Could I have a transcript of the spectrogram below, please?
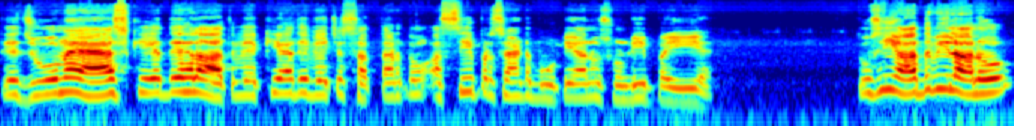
ਤੇ ਜੋ ਮੈਂ ਐਸ ਖੇਤ ਦੇ ਹਾਲਾਤ ਵੇਖਿਆ ਦੇ ਵਿੱਚ 70 ਤੋਂ 80% ਬੂਟਿਆਂ ਨੂੰ ਸੁੰਡੀ ਪਈ ਹੈ। ਤੁਸੀਂ ਅੱਧ ਵੀ ਲਾ ਲਓ,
